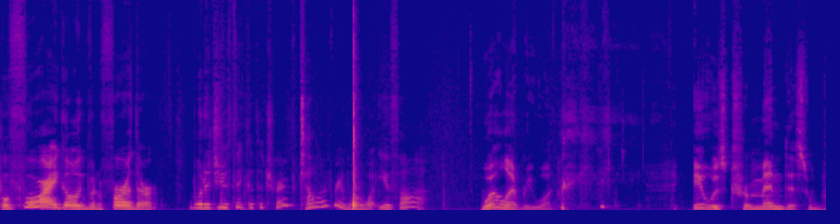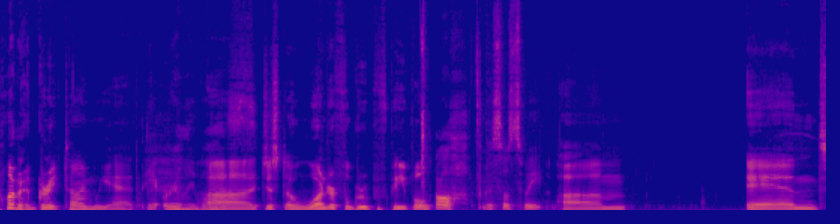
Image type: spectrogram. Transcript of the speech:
before I go even further, what did you think of the trip? Tell everyone what you thought. Well, everyone, it was tremendous. What a great time we had. It really was. Uh, just a wonderful group of people. oh, it was so sweet. Um, and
